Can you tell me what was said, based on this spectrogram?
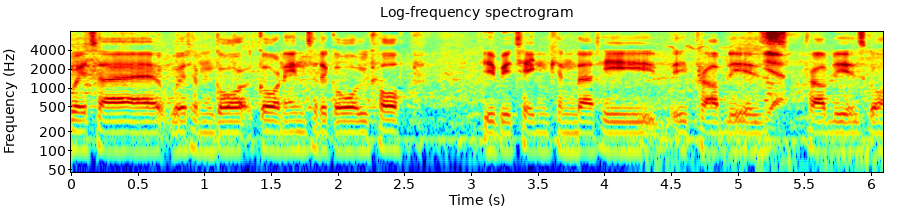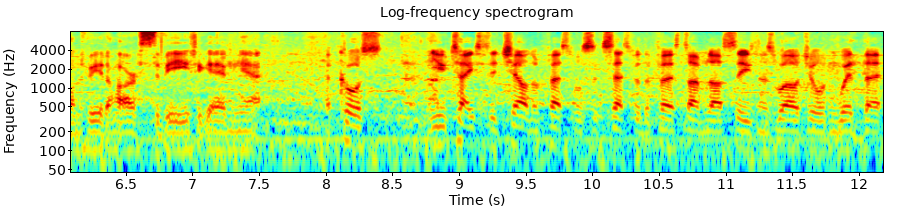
with uh, with him go, going into the Gold Cup. You'd be thinking that he, he probably is Yeah. probably is going to be the horse to beat again. Yeah. Of course, you tasted Cheltenham Festival success for the first time last season as well, Jordan, with the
